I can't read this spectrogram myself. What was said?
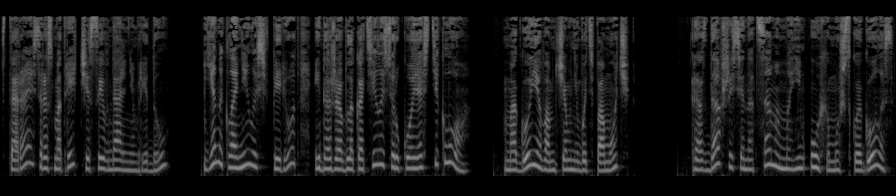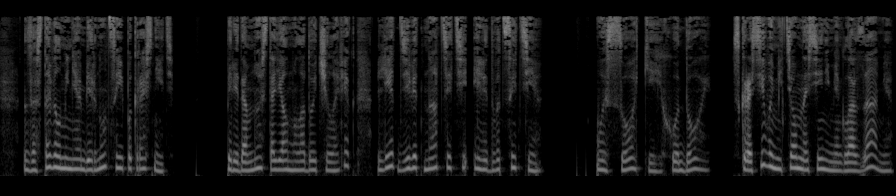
Стараясь рассмотреть часы в дальнем ряду, Я наклонилась вперед и даже облокотилась рукой о стекло. «Могу я вам чем-нибудь помочь?» Раздавшийся над самым моим ухом мужской голос заставил меня обернуться и покраснеть. Передо мной стоял молодой человек лет девятнадцати или двадцати. Высокий, худой, с красивыми темно-синими глазами,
